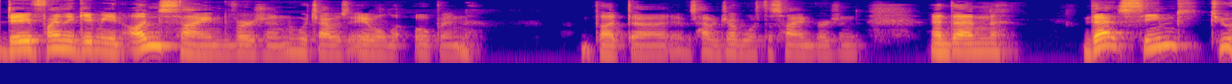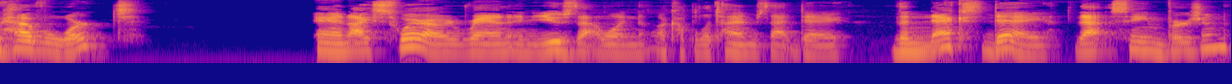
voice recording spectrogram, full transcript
Dave finally gave me an unsigned version, which I was able to open, but uh, I was having trouble with the signed version. And then that seemed to have worked. And I swear I ran and used that one a couple of times that day. The next day, that same version,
